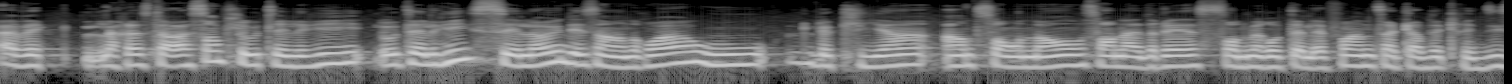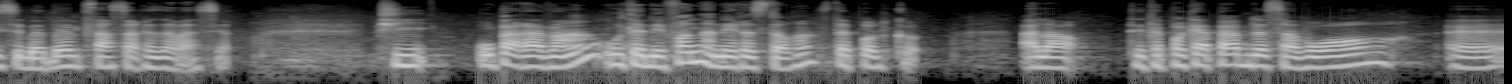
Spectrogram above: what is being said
avec la restauration de l'hôtellerie, l'hôtellerie, c'est l'un des endroits où le client entre son nom, son adresse, son numéro de téléphone, sa carte de crédit, c'est Babel, pour faire sa réservation. Puis, auparavant, au téléphone, dans les restaurants, c'était pas le cas. Alors, tu n'étais pas capable de savoir euh,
